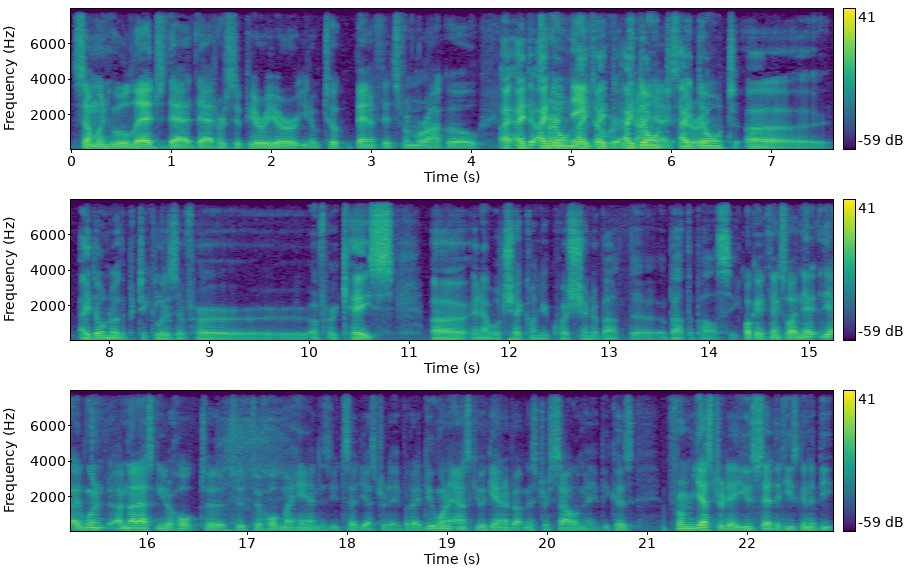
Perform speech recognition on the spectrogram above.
someone who alleged that, that her superior, you know, took benefits from Morocco, I, I, I don't. I, names over I, I don't. I don't. Uh, I don't know the particulars of her of her case, uh, and I will check on your question about the about the policy. Okay, thanks a lot. And the- the- I I'm not asking you to hold, to, to, to hold my hand, as you'd said yesterday, but I do want to ask you again about Mr. Salamé, because from yesterday, you said that he's going to be,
